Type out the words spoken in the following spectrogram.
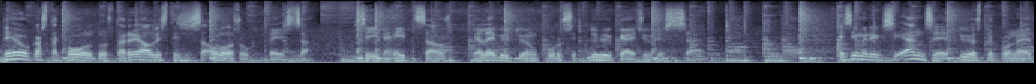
Tehokasta koulutusta realistisissa olosuhteissa. Siinä hitsaus ja levytyön kurssit lyhykäisyydessään. Esimerkiksi NC-työstökoneet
